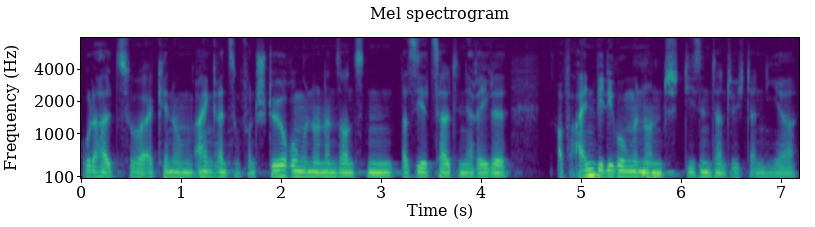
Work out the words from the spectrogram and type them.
oder halt zur Erkennung, Eingrenzung von Störungen und ansonsten basiert es halt in der Regel auf Einwilligungen mhm. und die sind natürlich dann hier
